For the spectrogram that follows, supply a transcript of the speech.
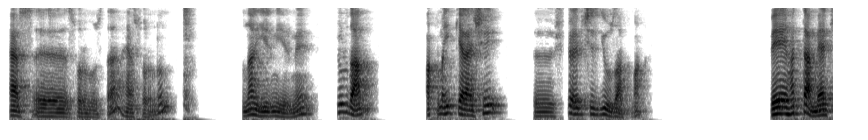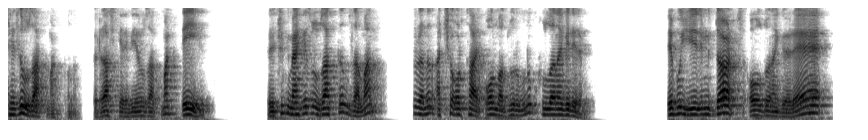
Her e, sorumuzda, her sorunun. Bunlar 20-20. Şuradan aklıma ilk gelen şey e, şöyle bir çizgi uzatmak. Ve hatta merkeze uzatmak bunu. Böyle rastgele bir yere uzatmak değil. E, çünkü merkeze uzattığım zaman şuranın açı ortay olma durumunu kullanabilirim. Ve bu 24 olduğuna göre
